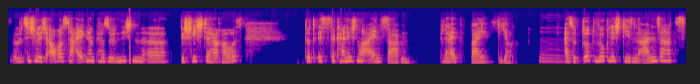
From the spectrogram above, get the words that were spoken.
sicherlich auch aus der eigenen persönlichen äh, Geschichte heraus. Dort ist, da kann ich nur eins sagen, bleib bei dir. Hm. Also dort wirklich diesen Ansatz,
